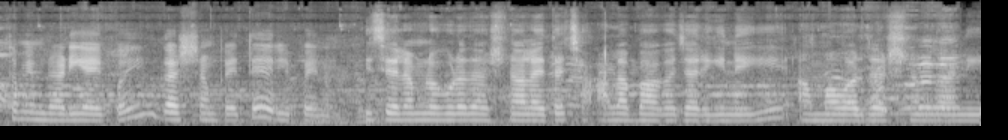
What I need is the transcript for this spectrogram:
ఇంకా మేము రెడీ అయిపోయి దర్శనంకి అయితే వెళ్ళిపోయినాం. శ్రీశైలంలో కూడా దర్శనాలు అయితే చాలా బాగా జరిగినాయి. అమ్మవారి దర్శనం కానీ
